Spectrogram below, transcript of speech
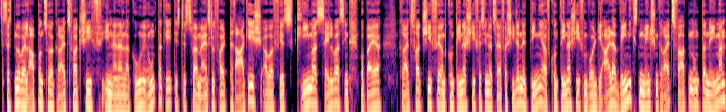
Das heißt, nur weil ab und zu ein Kreuzfahrtschiff in einer Lagune untergeht, ist das zwar im Einzelfall tragisch, aber fürs Klima selber sind, wobei ja Kreuzfahrtschiffe und Containerschiffe sind ja zwei verschiedene Dinge. Auf Containerschiffen wollen die allerwenigsten Menschen Kreuzfahrten unternehmen.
